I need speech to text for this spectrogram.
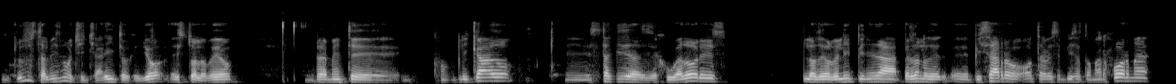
incluso hasta el mismo Chicharito, que yo esto lo veo realmente complicado eh, salidas de jugadores, lo de Orbelín Pineda, perdón, lo de eh, Pizarro otra vez empieza a tomar forma.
